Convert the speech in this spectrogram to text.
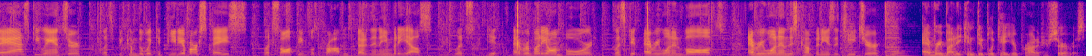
They ask, you answer. Let's become the Wikipedia of our space. Let's solve people's problems better than anybody else. Let's get everybody on board. Let's get everyone involved. Everyone in this company is a teacher. Everybody can duplicate your product or service.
